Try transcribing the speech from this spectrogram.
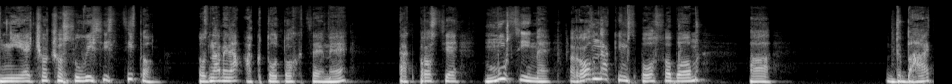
niečo, čo súvisí s citom. To znamená, ak toto chceme, tak proste musíme rovnakým spôsobom dbať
